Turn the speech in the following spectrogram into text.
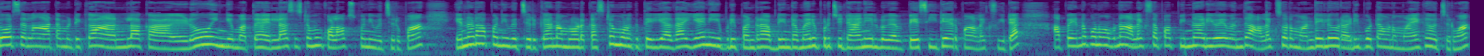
டோர்ஸ் எல்லாம் ஆட்டோமேட்டிக்காக அன்லாக் ஆகிடும் இங்கே மற்ற எல்லா சிஸ்டமும் கொலாப்ஸ் பண்ணி வச்சிருப்பான். என்னடா பண்ணி வச்சிருக்க? நம்மளோட கஷ்டம் உனக்கு தெரியாதா? ஏன் நீ இப்படி பண்ற? அப்படின்ற மாதிரி பிடிச்சி டேனியல் பேசிக்கிட்டே இருப்பான் அலெக்ஸ் கிட்ட. அப்போ என்ன பண்ணுவோம் அப்படின்னா அலெக்ஸ் அப்பா பின்னாடியே வந்து அலெக்ஸோட மண்டையில ஒரு அடி போட்டு அவனை மயக்க வச்சிருவான்.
